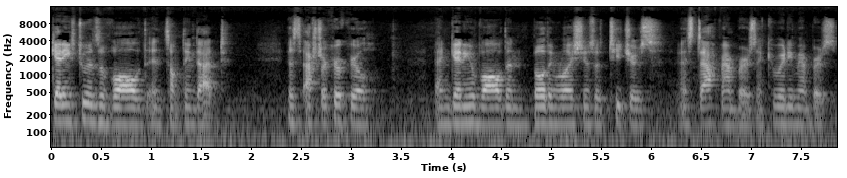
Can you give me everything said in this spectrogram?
Getting students involved in something that is extracurricular, and getting involved in building relationships with teachers and staff members and committee members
